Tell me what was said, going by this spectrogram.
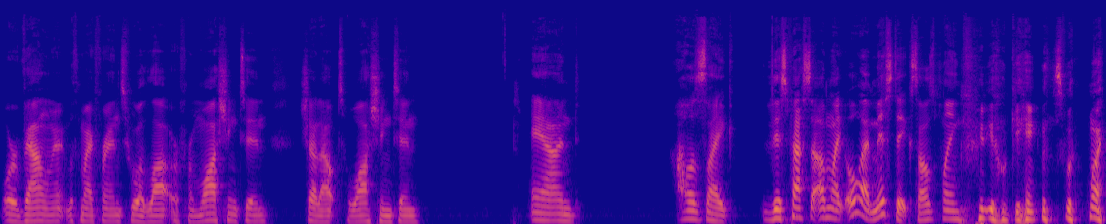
or Valorant with my friends who a lot are from Washington. Shout out to Washington. And I was like, this past, I'm like, oh, I missed it because I was playing video games with my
